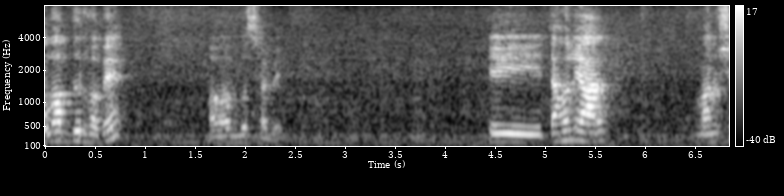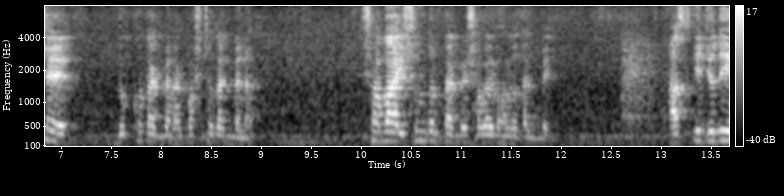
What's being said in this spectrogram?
অভাব দূর হবে, অভাব গোছাবে। এই তাহলে আর মানুষের দুঃখ থাকবে না, কষ্ট থাকবে না। সবাই সুন্দর থাকবে, সবাই ভালো থাকবে। আজকে যদি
